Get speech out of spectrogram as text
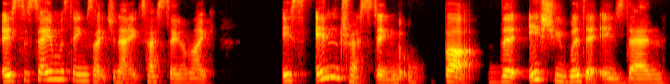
It's the same with things like genetic testing. I'm like, it's interesting, but, the issue with it is then,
